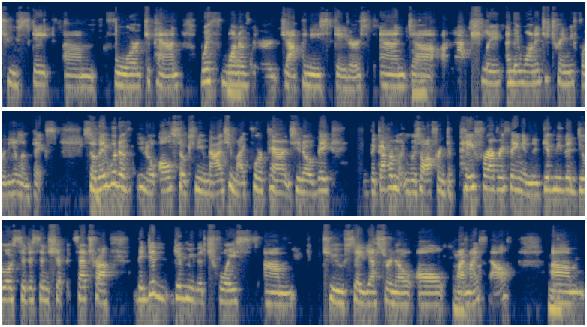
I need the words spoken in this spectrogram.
to skate um, for Japan with one of their Japanese skaters. And uh, actually, and they wanted to train me for the Olympics. So they would have, you know, also, can you imagine my poor parents, you know, they, the government was offering to pay for everything and to give me the dual citizenship, etc., they did give me the choice um, to say yes or no all by mm-hmm. myself. Mm-hmm. Um,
